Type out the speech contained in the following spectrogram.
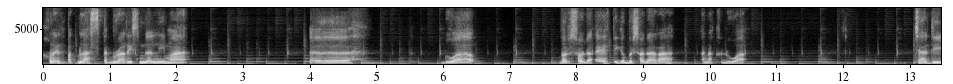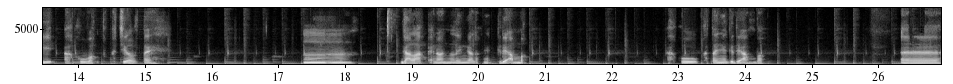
Aku lahir 14 Februari 95 eh dua bersaudara eh tiga bersaudara anak kedua. Jadi aku waktu kecil teh hmm, galak enon lain galaknya gede ambek aku katanya gede ambek eh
